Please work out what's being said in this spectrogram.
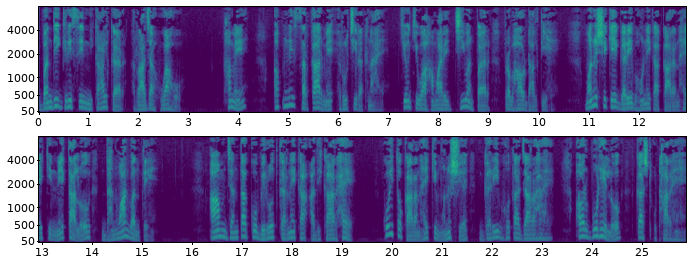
बंदीगिरी से निकालकर राजा हुआ हो, हमें अपनी सरकार में रुचि रखना है, क्योंकि वह हमारे जीवन पर प्रभाव डालती है। मनुष्य के गरीब होने का कारण है कि नेता लोग धनवान बनते हैं। आम जनता को विरोध करने का अधिकार है। कोई तो कारण है कि मनुष्य गरीब होता जा रहा है और बूढ़े लोग कष्ट उठा रहे हैं।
